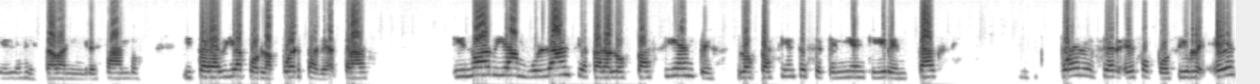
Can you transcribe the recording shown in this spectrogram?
que ellos estaban ingresando y todavía por la puerta de atrás. Y no había ambulancia para los pacientes, los pacientes se tenían que ir en taxi. Puede ser eso posible, es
